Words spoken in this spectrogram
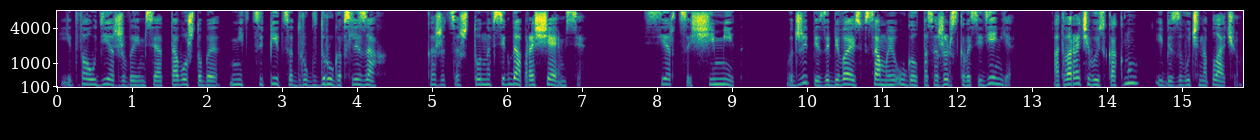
Едва удерживаемся от того, чтобы не вцепиться друг в друга в слезах. Кажется, что навсегда прощаемся. Сердце щемит. В джипе забиваюсь в самый угол пассажирского сиденья, отворачиваюсь к окну и беззвучно плачу.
